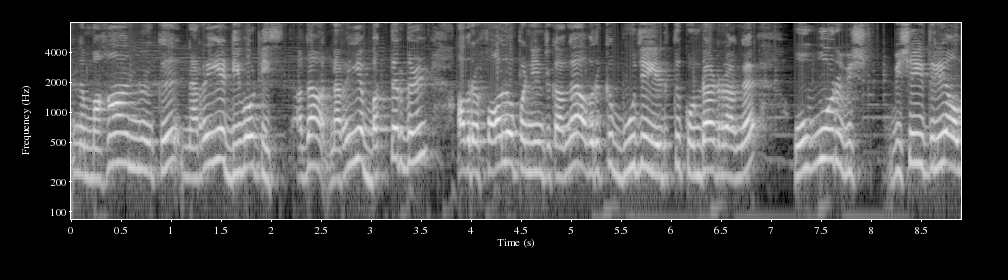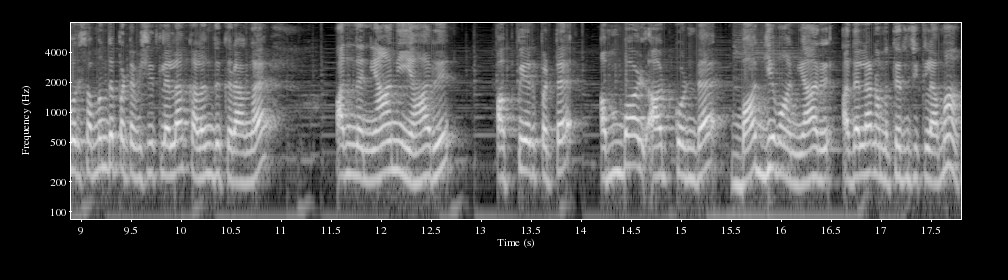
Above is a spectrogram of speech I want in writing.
இந்த மகானுக்கு நிறைய டிவோட்டிஸ் அதான் நிறைய பக்தர்கள் அவரை ஃபாலோ பண்ணிட்டு இருக்காங்க அவருக்கு பூஜை எடுத்து கொண்டாடுறாங்க. ஒவ்வொரு விஷ் விஷயத்துலையும் அவர் சம்மந்தப்பட்ட விஷயத்துலலாம் கலந்துக்கிறாங்க. அந்த ஞானி யார்? அப்பேற்பட்ட அம்பாள் ஆட்கொண்ட பாக்யவான் யாரு? அதெல்லாம் நம்ம தெரிஞ்சுக்கலாமா?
